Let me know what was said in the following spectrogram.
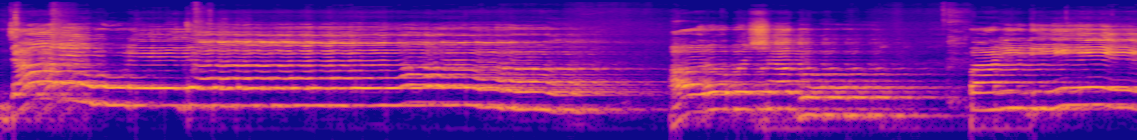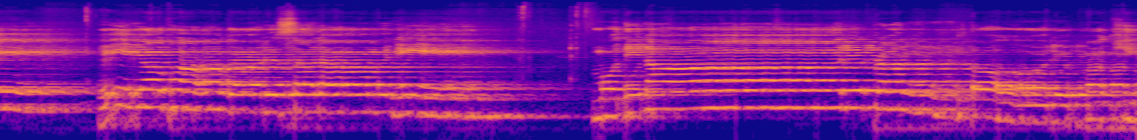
জানে আরব পাড়ি দিয়ে এই আভাগার সালা মদিনার প্রান্তর পাখি।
